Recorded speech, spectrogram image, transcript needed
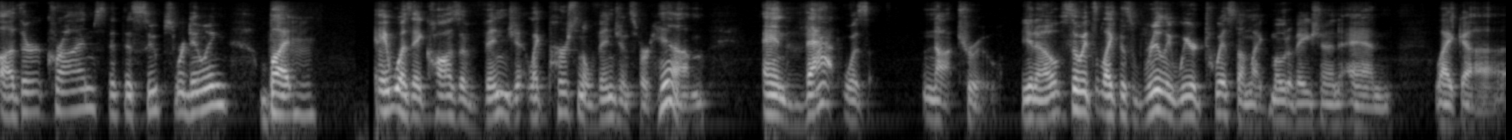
other crimes that the soups were doing, but Mhm. it was a cause of vengeance, like personal vengeance for him, and that was not true, you know. So it's like this really weird twist on like motivation and like uh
